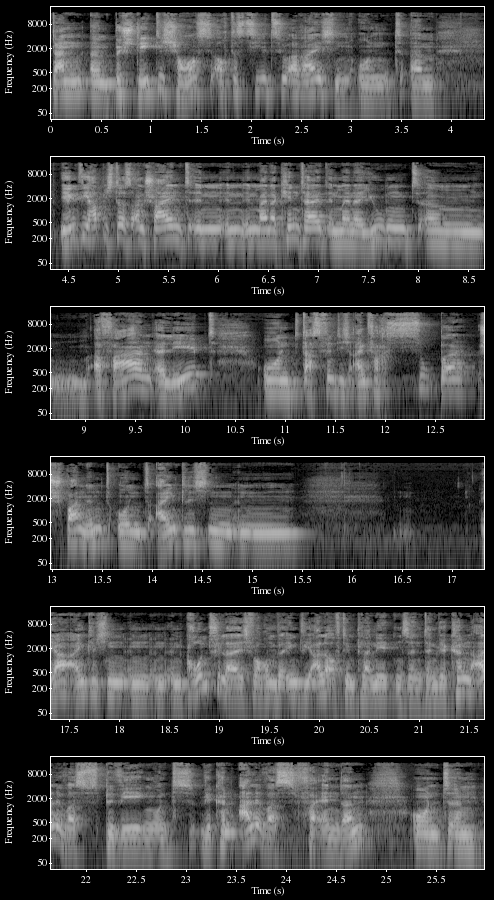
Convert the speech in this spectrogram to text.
dann ähm, besteht die Chance, auch das Ziel zu erreichen. Und ähm, irgendwie habe ich das anscheinend in, in, in meiner Kindheit, in meiner Jugend ähm, erfahren, erlebt. Und das finde ich einfach super spannend und eigentlich ein, ein ja, eigentlich ein, ein, ein Grund vielleicht, warum wir irgendwie alle auf dem Planeten sind. Denn wir können alle was bewegen und wir können alle was verändern. Und ähm,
